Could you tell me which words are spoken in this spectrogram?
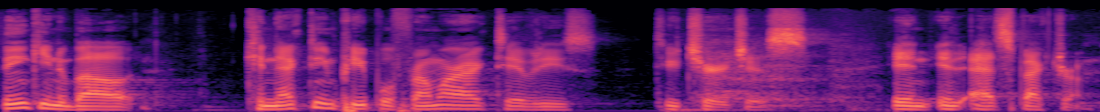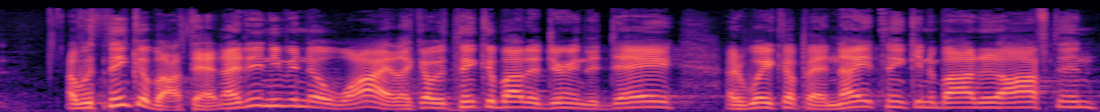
thinking about connecting people from our activities to churches in, in, at Spectrum. I would think about that, and I didn't even know why. Like, I would think about it during the day. I'd wake up at night thinking about it often.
